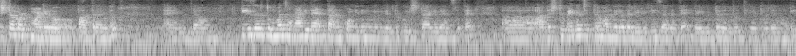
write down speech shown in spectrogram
ಇಷ್ಟಪಟ್ಟು ಮಾಡಿರೋ ಪಾತ್ರ ಇದು. ಆ್ಯಂಡ್ ಟೀಸರ್ ತುಂಬ ಚೆನ್ನಾಗಿದೆ ಅಂತ ಅನ್ಕೊಂಡಿದ್ದೀನಿ, ನಿಮ್ಗೆಲ್ರಿಗೂ ಇಷ್ಟ ಆಗಿದೆ ಅನ್ಸುತ್ತೆ. ಆದಷ್ಟು ಬೇಗ ಚಿತ್ರಮಂದಿರದಲ್ಲಿ ರಿಲೀಸ್ ಆಗುತ್ತೆ. ದಯವಿಟ್ಟು ಎಲ್ಲರೂ ಥಿಯೇಟ್ರಲ್ಲೇ ನೋಡಿ.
